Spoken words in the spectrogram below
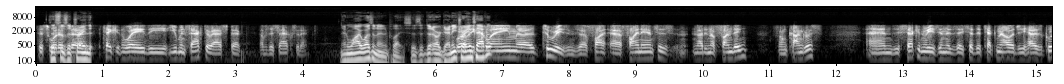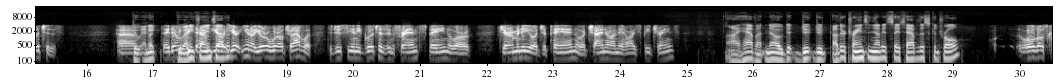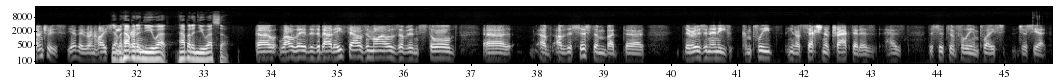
This would this have uh, that... taken away the human factor aspect of this accident. And why wasn't it in place? Is it, or any well, trains they have claim, it? Uh, two reasons: uh, fi- uh, finances, not enough funding from Congress, and the second reason is they said the technology has glitches. Uh, do any they don't do any trains have, have it? You're, you know, you're a world traveler. Did you see any glitches in France, Spain, or Germany, or Japan, or China on their high-speed trains? I haven't. No. Do, do, do other trains in the United States have this control? All those countries, yeah, they run high-speed. Yeah, but how trains. about in the U.S.? How about in the U.S. though? Uh, well, they, there's about 8,000 miles of installed uh, of of the system, but uh, there isn't any complete, you know, section of track that has has the system fully in place just yet.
